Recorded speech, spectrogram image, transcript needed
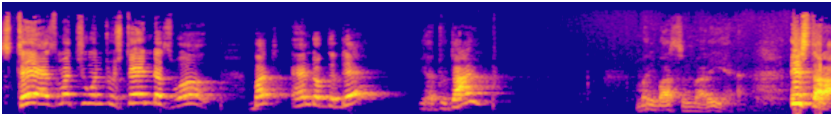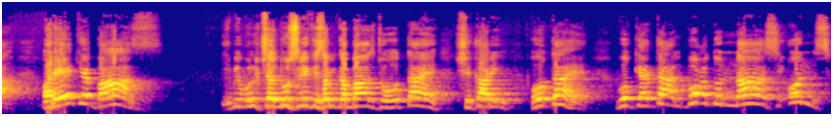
Stay as much you want to stay in this world. But end of the day you have to die. میری بات سن میں رہی ہے اس طرح اور ایک ہے باز یہ بھی بلچہ دوسری قسم کا باز جو ہوتا ہے شکاری ہوتا ہے وہ کہتا ہے البعد الناس انس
